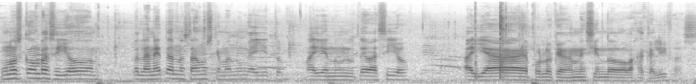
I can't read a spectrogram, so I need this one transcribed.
unos compas y yo, pues la neta nos estábamos quemando un gallito ahí en un lote vacío, allá por lo que viene siendo Baja Califas.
